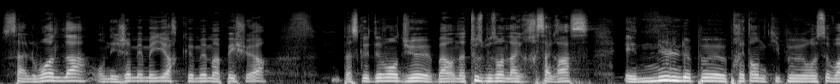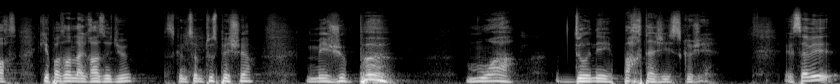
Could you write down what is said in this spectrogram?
Ça, loin de là, on n'est jamais meilleur que même un pécheur. Parce que devant Dieu, bah, on a tous besoin de sa grâce. Et nul ne peut prétendre qu'il peut recevoir, qu'il n'a pas besoin de la grâce de Dieu. Parce que nous sommes tous pécheurs. Mais je peux, moi, donner, partager ce que j'ai. Et vous savez,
